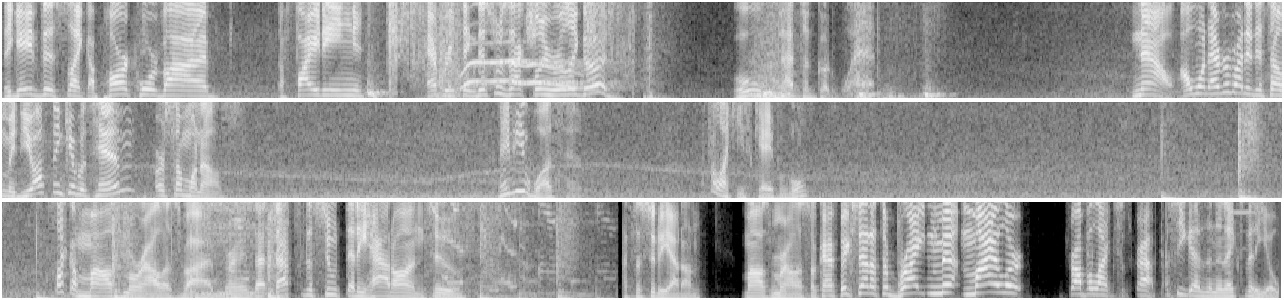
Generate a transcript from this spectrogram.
They gave this like a parkour vibe, the fighting, everything. This was actually really good. Ooh, that's a good web. Now, I want everybody to tell me, do y'all think it was him or someone else? Maybe it was him. I feel like he's capable. It's like a Miles Morales vibe, right? That, that's the suit that he had on, too. That's the suit he had on. Miles Morales, okay? Big shout out to Bryton Myler. Drop a like, subscribe. I'll see you guys in the next video.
